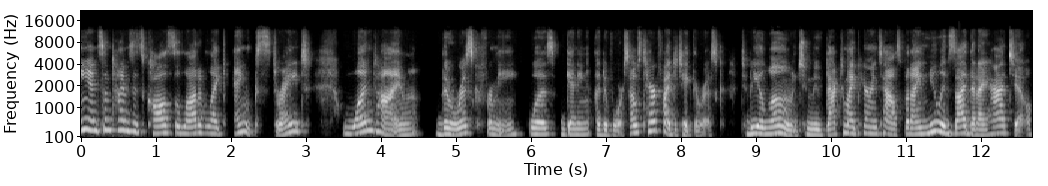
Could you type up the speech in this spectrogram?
And sometimes it's caused a lot of like angst, right? One time the risk for me was getting a divorce. I was terrified to take the risk, to be alone, to move back to my parents' house, but I knew inside that I had to.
